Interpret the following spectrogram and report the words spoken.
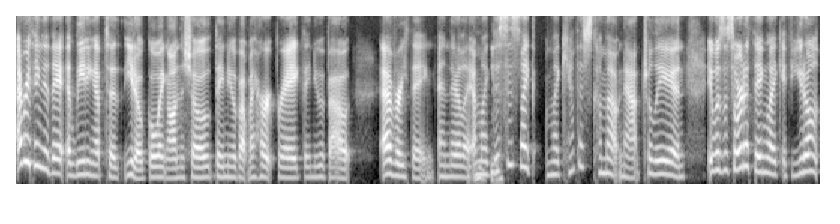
everything that they leading up to, you know, going on the show. They knew about my heartbreak. They knew about everything. And they're like, I'm like, Mhm. this is like, I'm like, can't this come out naturally? And it was a sort of thing like, if you don't,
